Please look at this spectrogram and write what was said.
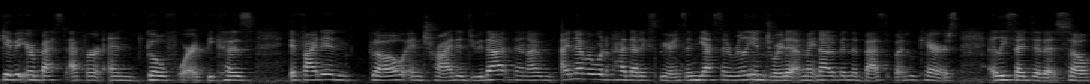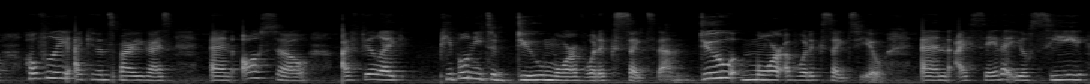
give it your best effort and go for it because if I didn't go and try to do that then I, I never would have had that experience. And yes I really enjoyed it. I might not have been the best but who cares? At least I did it. So hopefully I can inspire you guys. And also I feel like people need to do more of what excites them. Do more of what excites you. And I say that you'll see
